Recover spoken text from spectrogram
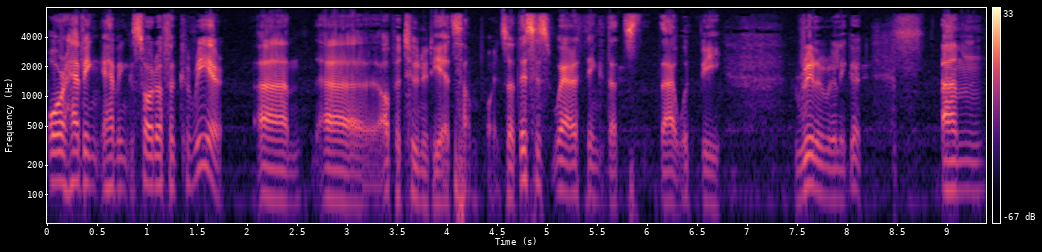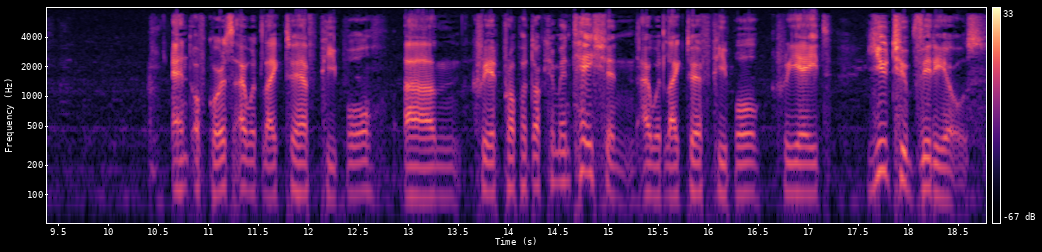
or having having sort of a career um, uh, opportunity at some point. So this is where I think that's that would be really really good. Um, and of course, I would like to have people um, create proper documentation. I would like to have people create YouTube videos.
